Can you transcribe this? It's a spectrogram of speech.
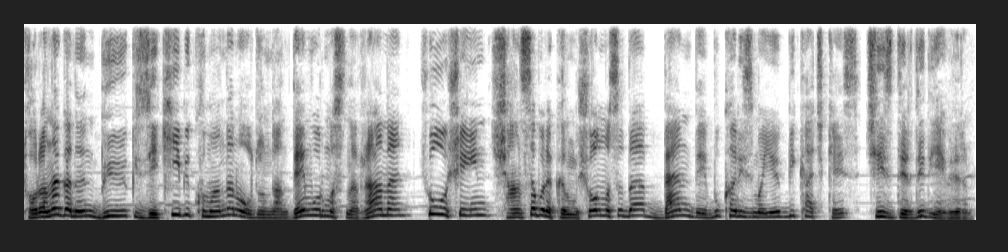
Toranaga'nın büyük zeki bir kumandan olduğundan dem vurmasına rağmen çoğu şeyin şansa bırakılmış olması da ben de bu karizmayı birkaç kez çizdirdi diyebilirim.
